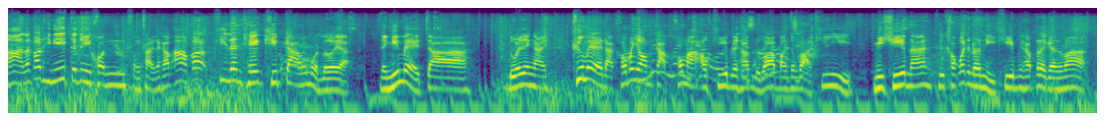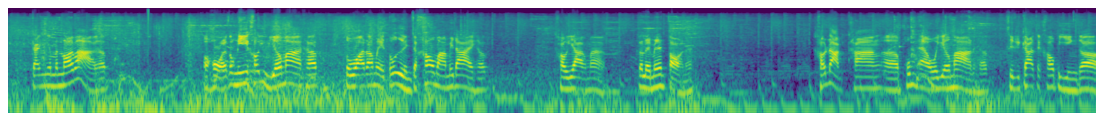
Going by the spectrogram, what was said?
อ่าแล้วก็ทีนี้ก็จะมีคนสงสัยนะครับอ้าวก็พี่เล่นเทคคลิปกลางไปหมดเลยอะ่ะ อย่างนี้เมจจะดูได้ยังไง คือเมจอะเขาไม่ยอมกลับเข้ามาเอาคลิปเลยครับหรือว่าบางจังหวะที่มีคลิปนะ คือเขาก็จะเดินหนีคลิปนะครับก็เลยกลายเป็นว่าการเงินมันน้อยมากครับโอ้โหแล้วตรงนี้เขาอยู่เยอะมากครับ ตัวดาเมจตัวอื่นจะเข้ามาไม่ได้ครับ เข้ายากมาก ก็เลยไม่เล่นต่อนะ เขาดักทางพุ่มแอลไว้เยอะมากนะครับซิลิก้าจะเข้าไปยิงก็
